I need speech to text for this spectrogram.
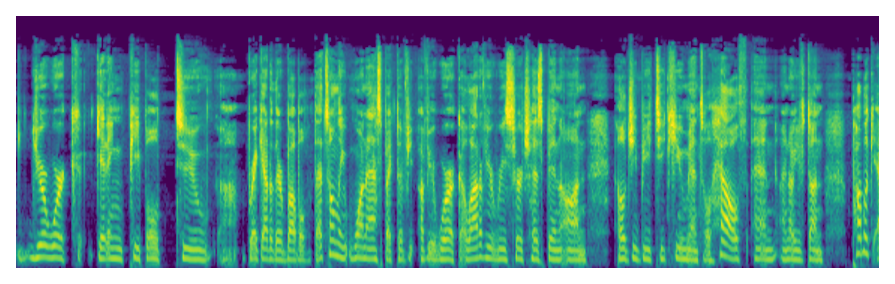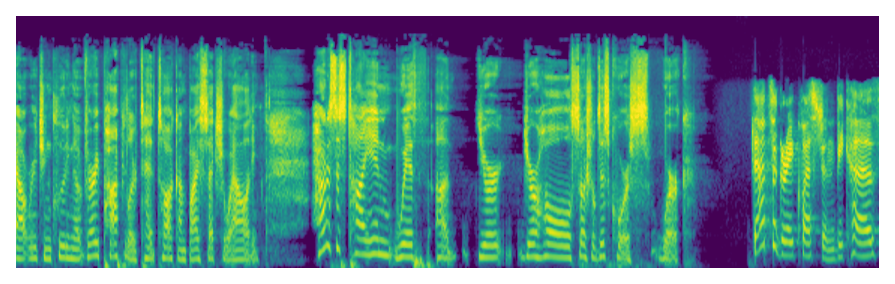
your work, getting people to uh, break out of their bubble, that's only one aspect of, of your work. A lot of your research has been on LGBTQ mental health. And I know you've done public outreach, including a very popular TED talk on bisexuality. How does this tie in with uh, your your whole social discourse work? That's a great question because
